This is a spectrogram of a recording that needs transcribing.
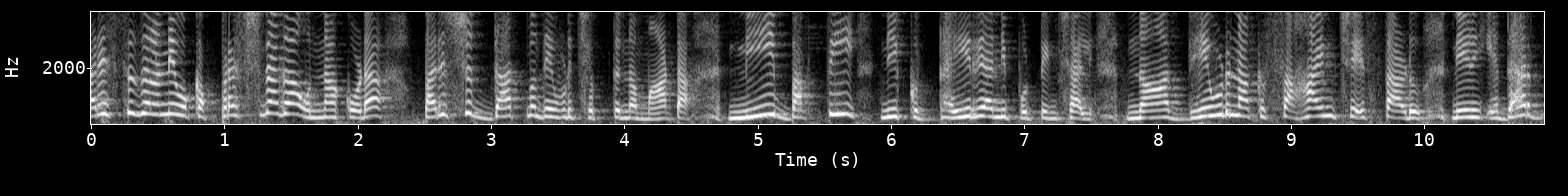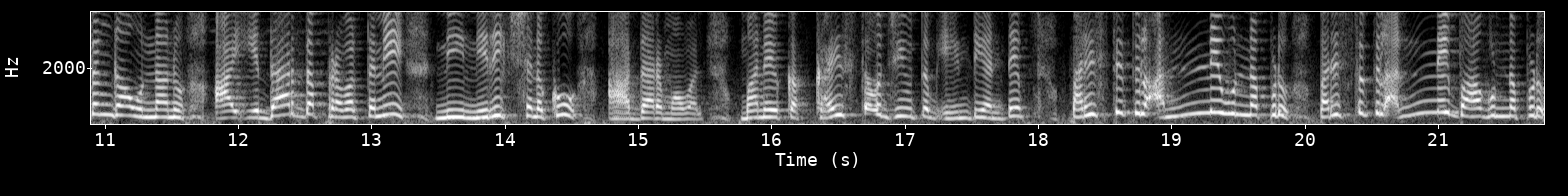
పరిస్థితులన్నీ ఒక ప్రశ్నగా ఉన్నా కూడా పరిశుద్ధాత్మ దేవుడు చెప్తున్న మాట నీ భక్తి భక్తి నీకు ధైర్యాన్ని పుట్టించాలి. నా దేవుడు నాకు సహాయం చేస్తాడు. నేను యథార్థంగా ఉన్నాను. ఆ యథార్థ ప్రవర్తనే నీ నిరీక్షణకు ఆధారం అవ్వాలి. మన యొక్క క్రైస్తవ జీవితం ఏంటి అంటే పరిస్థితులు అన్నీ ఉన్నప్పుడు పరిస్థితులు అన్నీ బాగున్నప్పుడు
